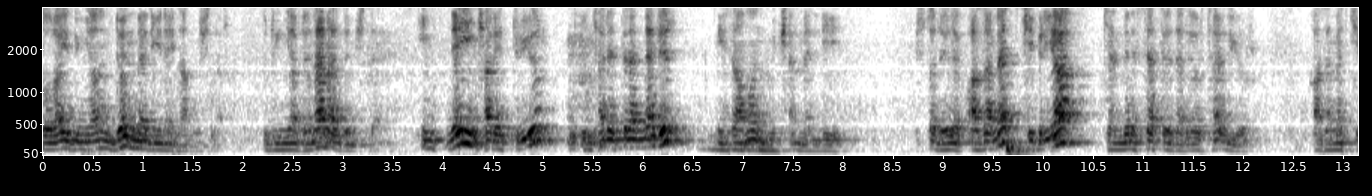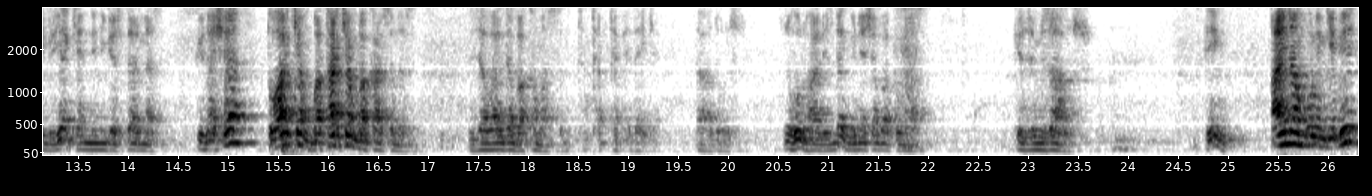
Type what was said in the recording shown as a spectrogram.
dolayı dünyanın dönmediğine inanmışlar. Bu dünya dönemez demişler. İn- ne inkar ettiriyor? İnkar ettiren nedir? Nizamın mükemmelliği. Üstad öyle azamet, kibriya kendini setreder, örter diyor. Azamet, kibriya kendini göstermez. Güneşe doğarken, batarken bakarsınız. Zevalde bakamazsın, tep tepedeyken. Daha doğrusu. Zuhur halinde güneşe bakılmaz. Gözümüzü alır. Değil mi? Aynen bunun gibi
